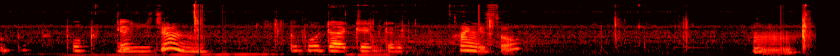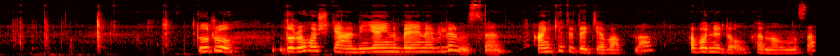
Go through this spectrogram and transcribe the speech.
Bitti. Yiyecek misin? Bu da çizdim. Hangisi o? Duru. Duru hoş geldin. Yayını beğenebilir misin? Anketi de cevapla. Abone de ol kanalımıza.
